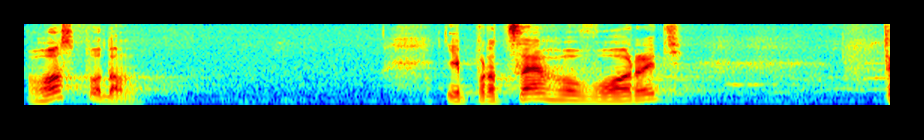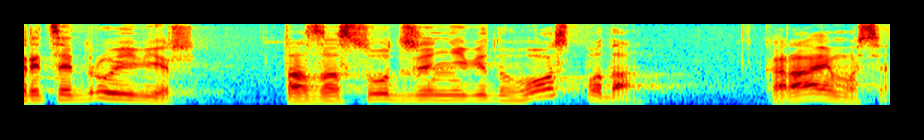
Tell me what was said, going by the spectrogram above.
Господом. І про це говорить 32-й вірш. Та засуджені від Господа караємося.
